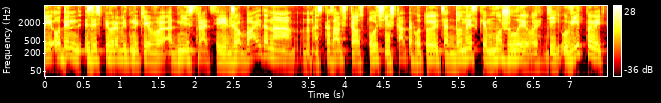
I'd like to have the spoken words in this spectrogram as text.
І один зі співробітників адміністрації Джо Байдена сказав, що Сполучені Штати готуються до низки можливих дій у відповідь,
